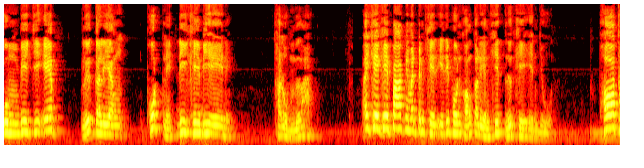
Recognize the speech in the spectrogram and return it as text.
กลุ่ม BGF หรือกะเหรียงพุทธเนี่ย DKBA เนี่ยถล่มลาบไอ้เคเคปาร์คเนี่ยมันเป็นเขตอิทธิพลของกะเหรียงคิดหรือ KNU พอถ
